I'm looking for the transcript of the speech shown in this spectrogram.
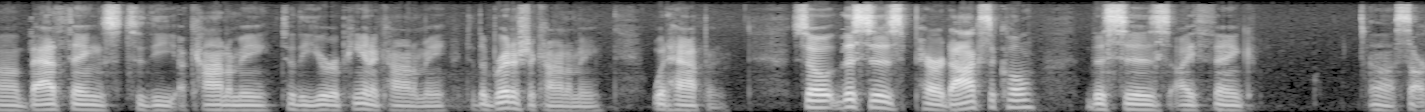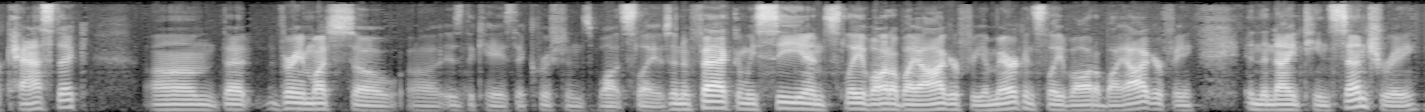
uh, bad things to the economy, to the European economy, to the British economy would happen. So this is paradoxical. This is, I think, uh, sarcastic um, that very much so uh, is the case that Christians bought slaves. And in fact, and we see in slave autobiography, American slave autobiography in the 19th century,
